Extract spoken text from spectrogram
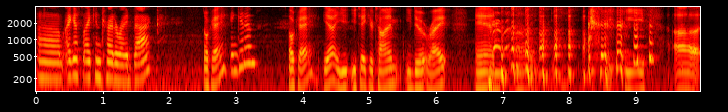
Um, I guess I can try to ride back Okay. and get him. Okay. Yeah. You, you take your time. You do it right, and uh, he, uh,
